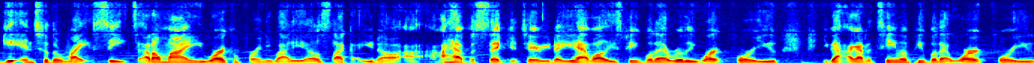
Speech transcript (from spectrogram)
get into the right seats. I don't mind you working for anybody else. Like you know I, I have a secretary. You know you have all these people that really work for you. You got i got a team of people that work for you.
